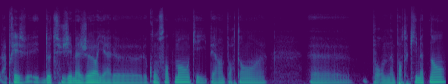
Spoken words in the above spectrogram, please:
Après, d'autres sujets majeurs, il y a le, consentement qui est hyper important pour n'importe qui maintenant.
